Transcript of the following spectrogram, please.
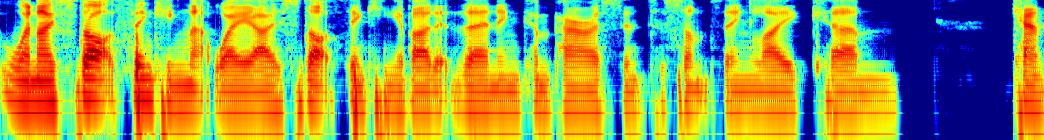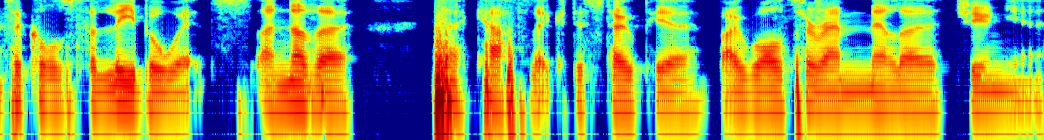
when I start thinking that way, I start thinking about it then in comparison to something like um, Canticles for Leibowitz, another Catholic dystopia by Walter M. Miller Jr.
